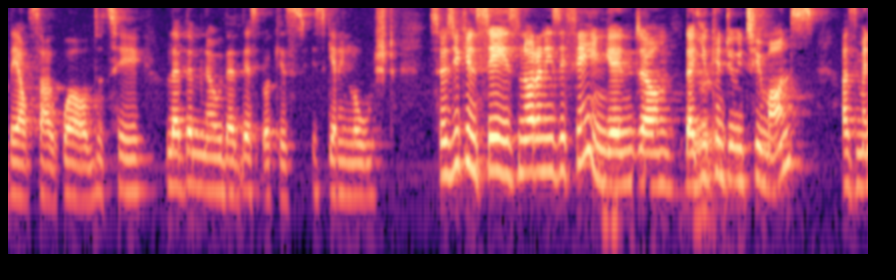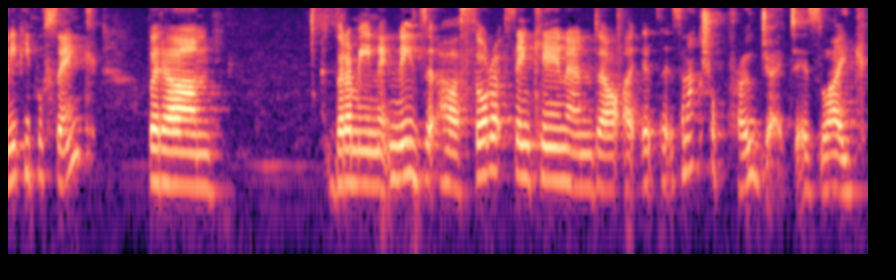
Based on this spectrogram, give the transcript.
the outside world to let them know that this book is is getting launched. So as you can see, it's not an easy thing, and um, that right. you can do in two months, as many people think. But um, but I mean, it needs uh, thorough thinking, and uh, it's, it's an actual project. It's like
